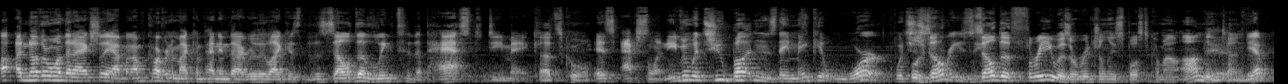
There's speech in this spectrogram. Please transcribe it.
A- another one that I actually I'm, I'm covering in my compendium that I really like is the Zelda Link to the Past demake. That's cool. It's excellent. Even with two buttons, they make it work, which Well, is Zel- crazy. Zelda 3 was originally supposed to come out on Yeah. Nintendo. Yep.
